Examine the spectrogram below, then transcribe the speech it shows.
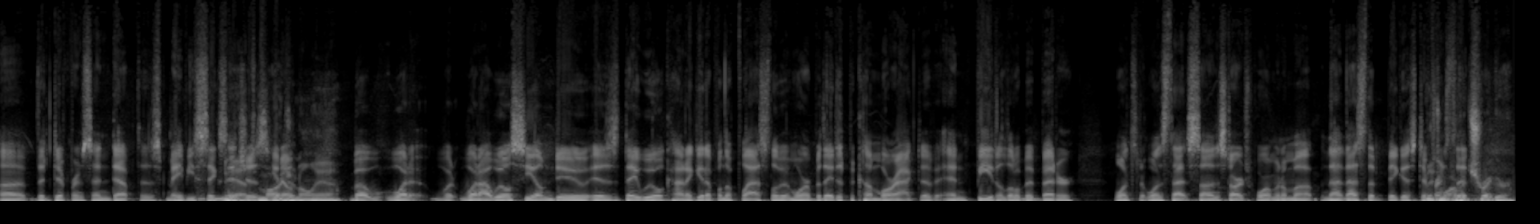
uh, the difference in depth is maybe six Yeah, it's inches. you know. marginal, yeah. But what what what I will see them do is they will kind of get up on the flats a little bit more, but they just become more active and feed a little bit better once once that sun starts warming them up. And that that's the biggest It's difference. more of a trigger.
